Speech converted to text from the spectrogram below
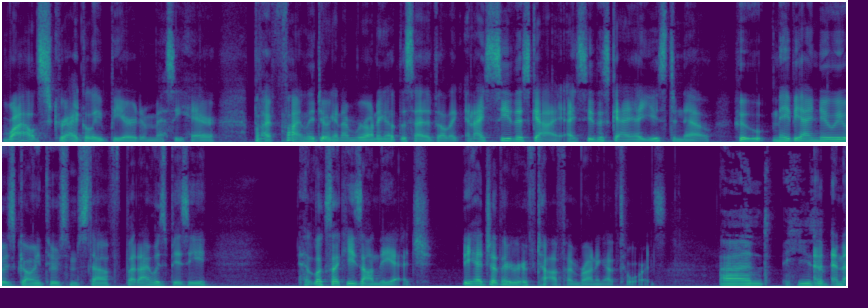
wild, scraggly beard and messy hair, but I'm finally doing it. I'm running up the side of the building, and I see this guy. I see this guy I used to know who maybe I knew he was going through some stuff, but I was busy. It looks like he's on the edge, the edge of the rooftop I'm running up towards. And he's a And,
